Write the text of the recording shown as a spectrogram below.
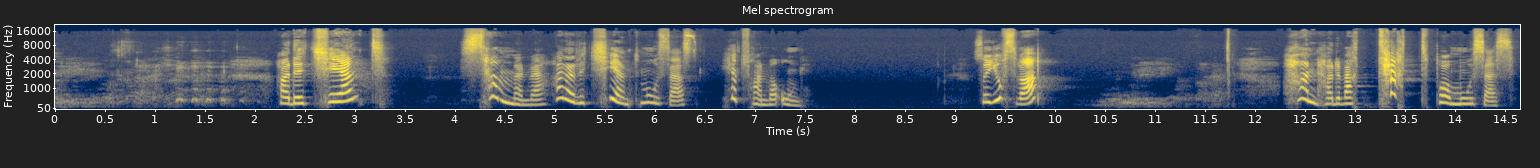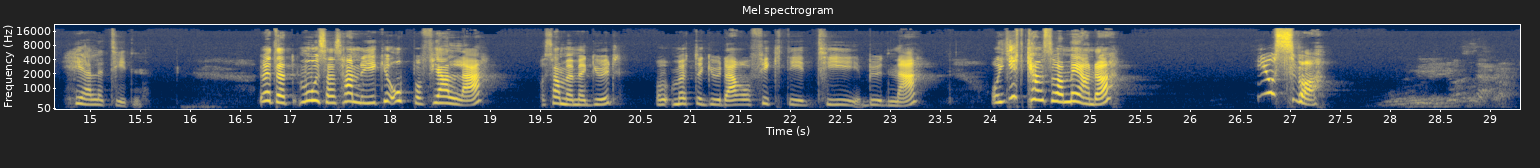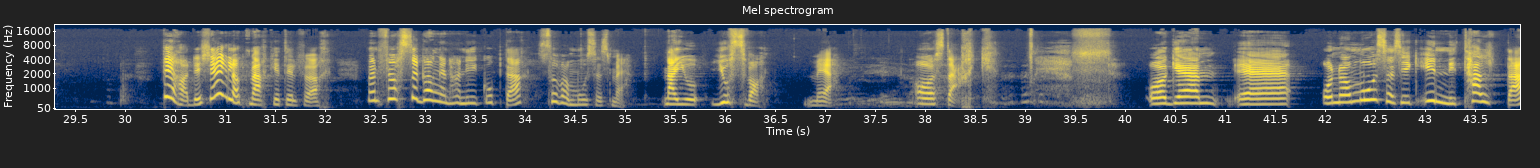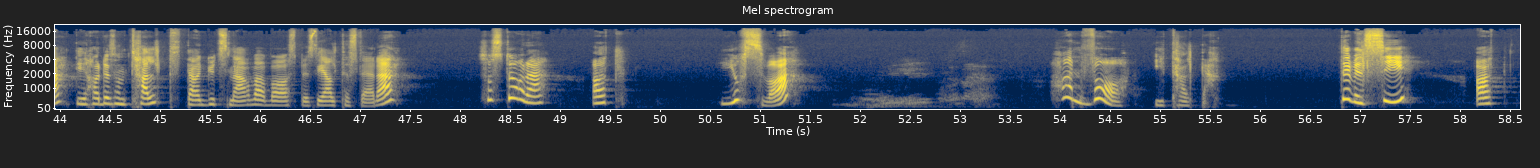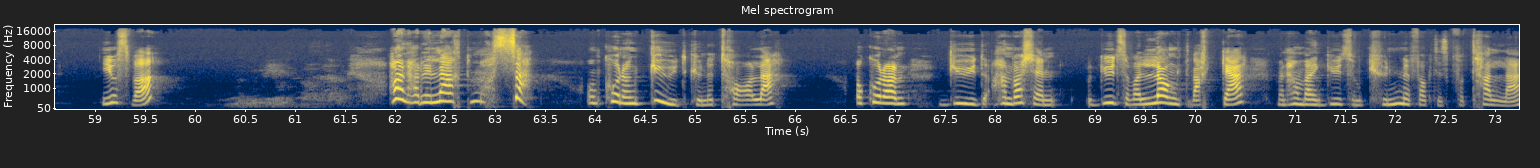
hadde tjent sammen med Han hadde tjent Moses helt fra han var ung. Så Josva han hadde vært tett på Moses hele tiden. Du vet at Moses han gikk jo opp på fjellet sammen med Gud og møtte Gud der og fikk de ti budene. Og gitt hvem som var med han da? Josva! Det hadde ikke jeg lagt merke til før. Men første gangen han gikk opp der, så var Moses med. Nei, jo, Josva med. Og sterk. Og eh, og når Moses gikk inn i teltet De hadde sånn telt der Guds nerver var spesielt til stede. Så står det at Josva Han var i teltet. Det vil si at Josva? Han hadde lært masse om hvordan Gud kunne tale. Og hvordan Gud Han var ikke en Gud som var langt vekke, men han var en Gud som kunne faktisk fortelle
